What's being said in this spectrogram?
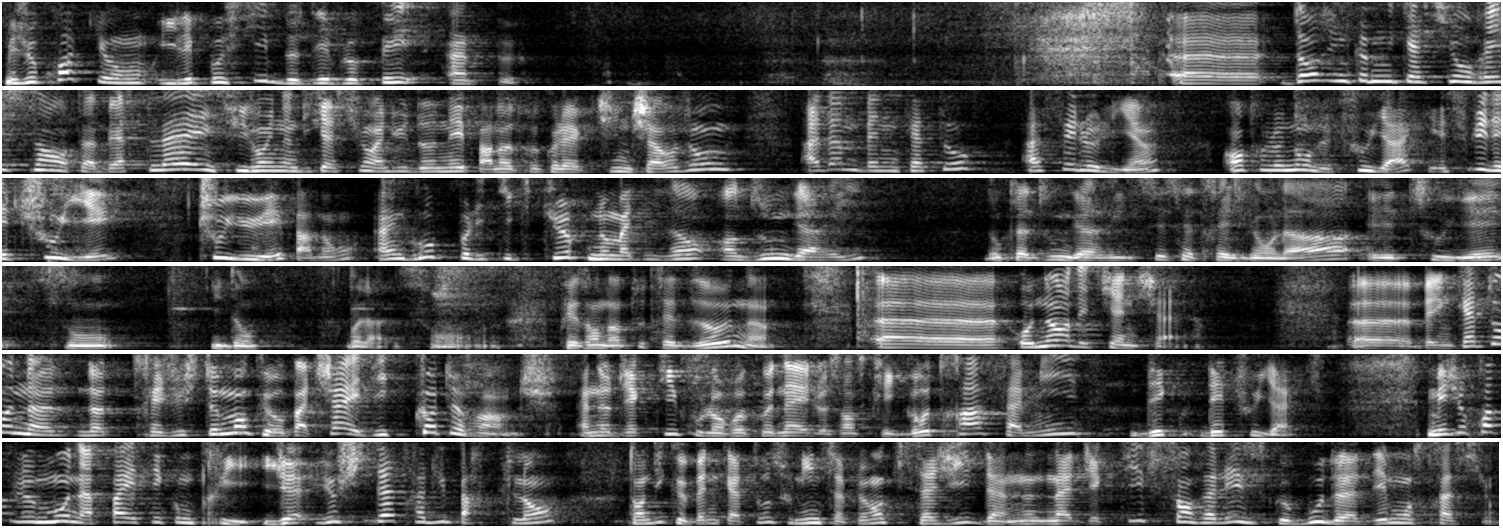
Mais je crois qu'il est possible de développer un peu. Euh, dans une communication récente à Berkeley, et suivant une indication à lui donnée par notre collègue Chin Chaozhong, Adam Benkato a fait le lien entre le nom de Chuyak et celui des Chuyé, pardon, un groupe politique turc nomadisant en Dzungari. Donc la Dzungari, c'est cette région-là, et les Chuyé sont, présents dans toute cette zone, euh, au nord des Tien Shan. Euh, Benkato note très justement que Opacha est dit Koteranch, un objectif où l'on reconnaît le sanskrit Gotra, famille des, des Mais je crois que le mot n'a pas été compris. Yoshida traduit par clan, tandis que Benkato souligne simplement qu'il s'agit d'un adjectif sans aller jusqu'au bout de la démonstration.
